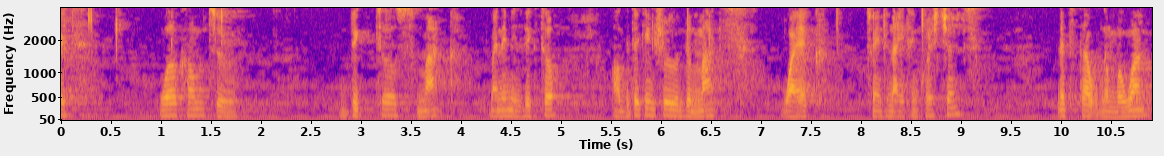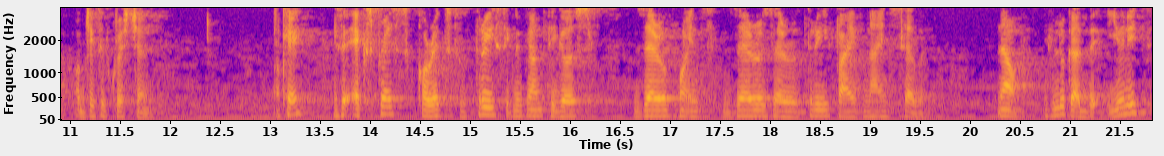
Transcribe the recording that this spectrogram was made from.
Right, welcome to Victor's Mac. My name is Victor. I'll be taking through the Maths WAEC 2019 questions. Let's start with number one, objective question. Okay, it's say express correct to three significant figures 0.003597. Now, if you look at the unit,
